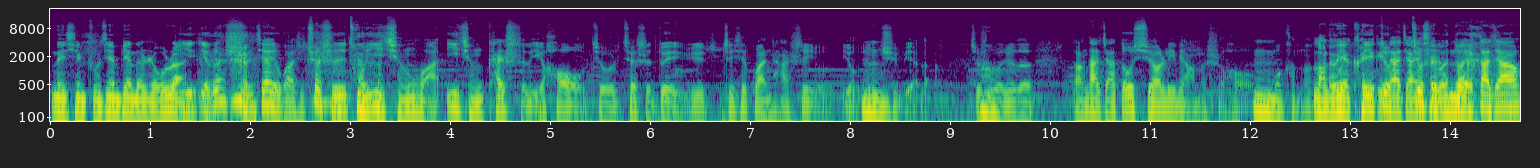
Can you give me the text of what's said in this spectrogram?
内心逐渐变得柔软也。也跟时间有关系，确实从疫情完，疫情开始了以后，就确实对于这些观察是有有有嗯区别的。就是我觉得，当大家都需要力量的时候，嗯我可能老刘也可以给大家一就是些温暖对。大家，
